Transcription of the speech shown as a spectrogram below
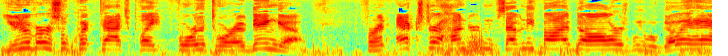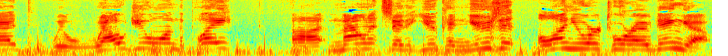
universal quick attach plate for the Toro Dingo. For an extra $175, we will go ahead, we will weld you on the plate, uh, mount it so that you can use it on your Toro Dingo.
